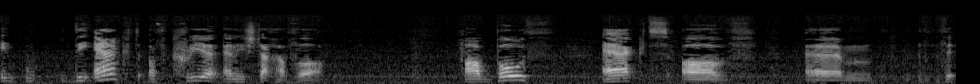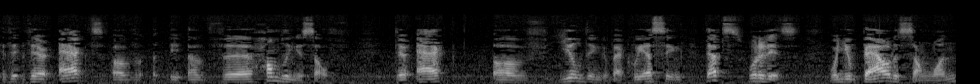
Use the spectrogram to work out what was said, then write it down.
In, the act of Kriya and Ishtahava are both acts of um, th- th- they're acts of of uh, humbling yourself. They're act of yielding, of acquiescing. That's what it is. When you bow to someone,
